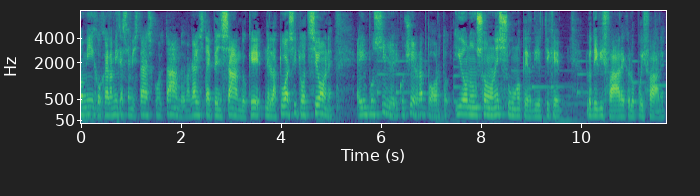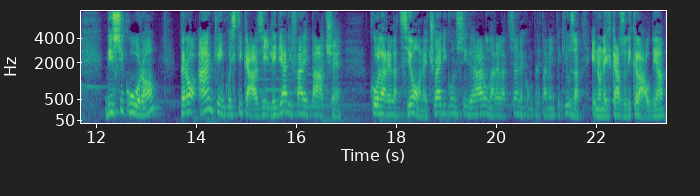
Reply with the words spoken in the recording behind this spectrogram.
amico, cara amica, se mi stai ascoltando e magari stai pensando che nella tua situazione è impossibile ricucire il rapporto, io non sono nessuno per dirti che lo devi fare, che lo puoi fare. Di sicuro, però, anche in questi casi, l'idea di fare pace con la relazione, cioè di considerare una relazione completamente chiusa, e non è il caso di Claudia,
